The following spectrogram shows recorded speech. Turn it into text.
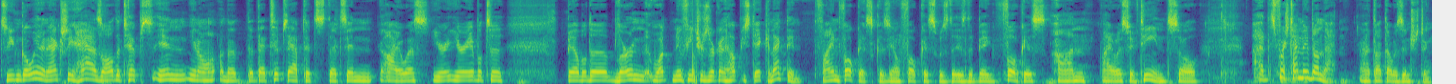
so you can go in and actually has all the tips in you know the, the, that tips app that's that's in iOS. You're you're able to be able to learn what new features are going to help you stay connected, find focus because you know focus was the, is the big focus on iOS 15. So uh, it's the first time they've done that. I thought that was interesting.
